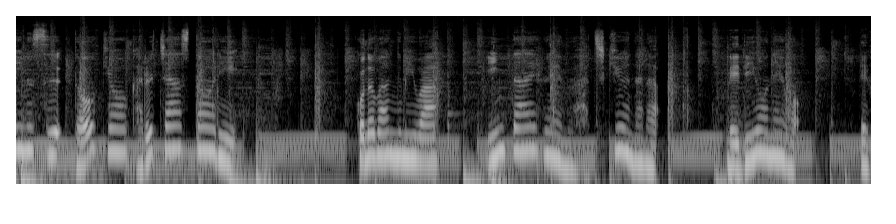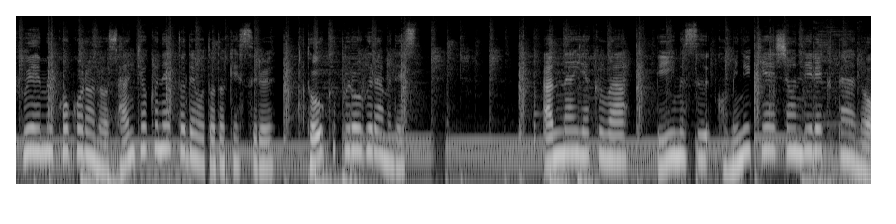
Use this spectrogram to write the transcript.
ームス東京カルチャーストーリー。この番組はインター FM897 レディオネオ FM 心の三極ネットでお届けするトークプログラムです。案内役はビームスコミュニケーションディレクターの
